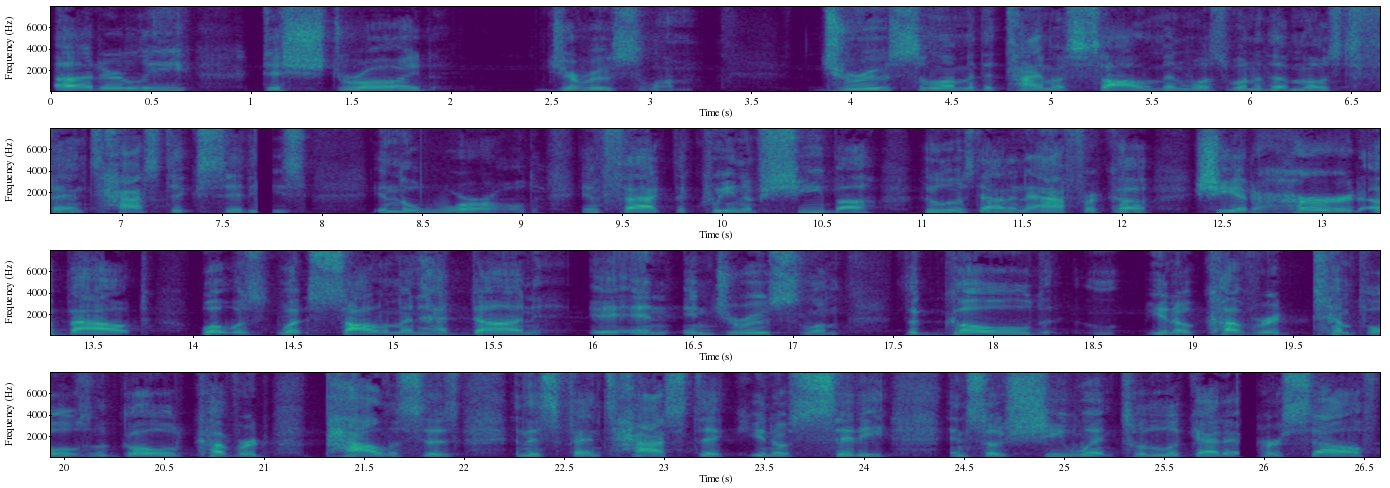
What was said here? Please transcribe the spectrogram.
utterly destroyed Jerusalem. Jerusalem at the time of Solomon was one of the most fantastic cities in the world. In fact, the Queen of Sheba, who was down in Africa, she had heard about what was what Solomon had done in, in Jerusalem. The gold, you know, covered temples, the gold covered palaces, and this fantastic, you know, city. And so she went to look at it herself.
